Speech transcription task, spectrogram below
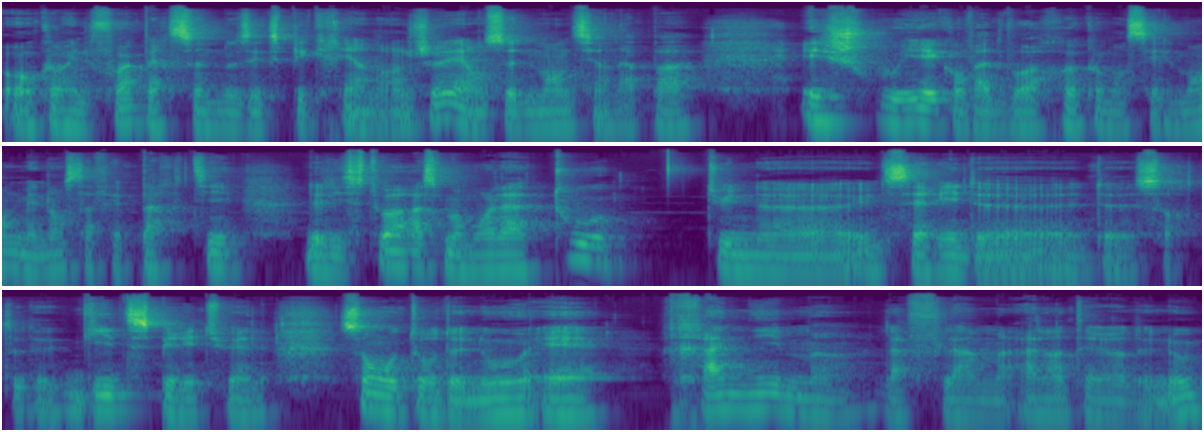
encore une fois, personne nous explique rien dans le jeu et on se demande si on n'a pas échoué et qu'on va devoir recommencer le monde. Mais non, ça fait partie de l'histoire. À ce moment-là, toute une, euh, une série de, de sortes de guides spirituels sont autour de nous et raniment la flamme à l'intérieur de nous.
